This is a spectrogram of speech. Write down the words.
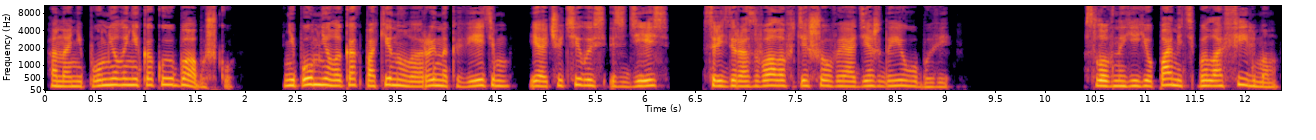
Она не помнила никакую бабушку, не помнила, как покинула рынок ведьм и очутилась здесь, среди развалов дешевой одежды и обуви словно ее память была фильмом,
